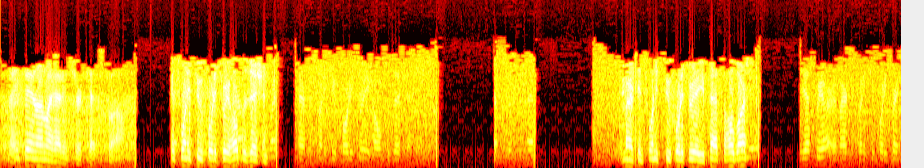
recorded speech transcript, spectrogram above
Maintain runway heading, sir, check 12. It's 2243, hold position. American 2243, hold position. American 2243, are you past the whole bars? Yes, we are. American 2243.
